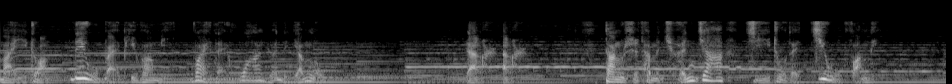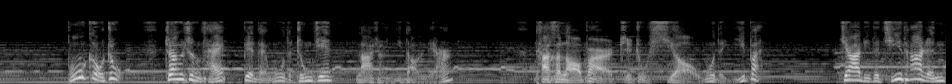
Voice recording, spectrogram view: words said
买一幢六百平方米、外带花园的洋楼。然而，然而，当时他们全家挤住在旧房里，不够住，张盛才便在屋的中间拉上一道帘儿。他和老伴儿只住小屋的一半，家里的其他人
